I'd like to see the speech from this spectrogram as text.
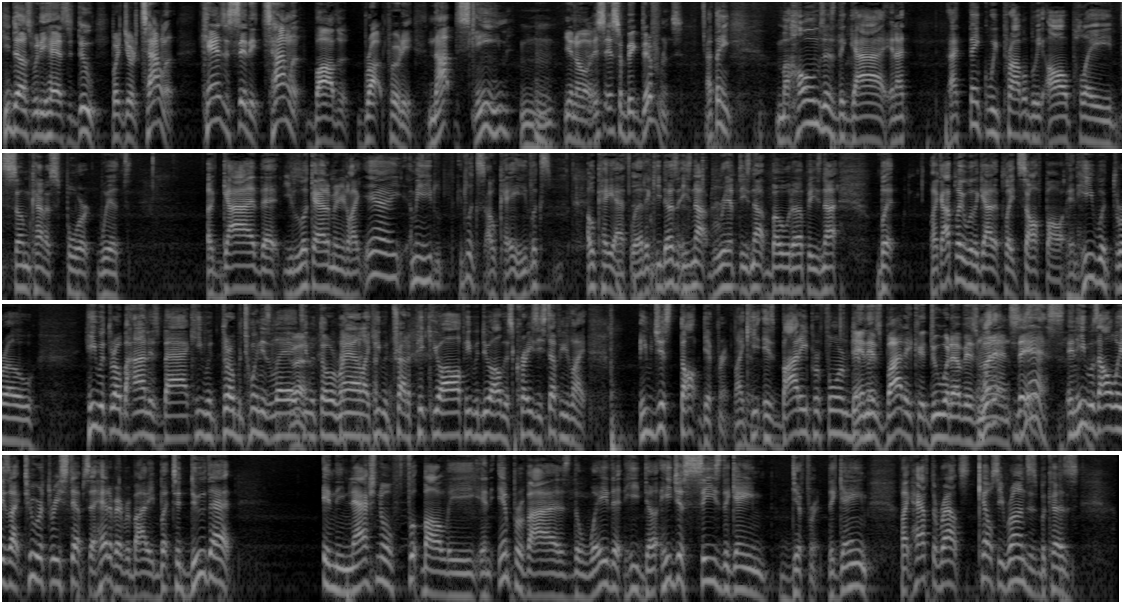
He does what he has to do. But your talent, Kansas City talent bothered Brock Purdy, not the scheme. Mm-hmm. You know, it's it's a big difference. I think Mahomes is the guy, and I, I think we probably all played some kind of sport with a guy that you look at him and you're like, yeah, I mean, he he looks okay. He looks okay athletic. He doesn't. He's not ripped. He's not bowed up. He's not. But like I played with a guy that played softball, and he would throw. He would throw behind his back. He would throw between his legs. Right. He would throw around. Like he would try to pick you off. He would do all this crazy stuff. And you're like, he just thought different. Like he, his body performed different. And his body could do whatever his What- mind said. Yes, and he was always like two or three steps ahead of everybody. But to do that in the National Football League and improvise the way that he does, he just sees the game different. The game, like half the routes Kelce runs is because,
